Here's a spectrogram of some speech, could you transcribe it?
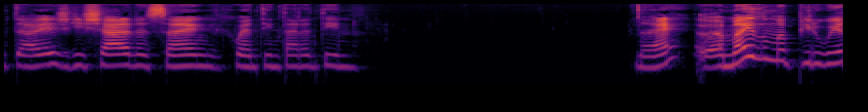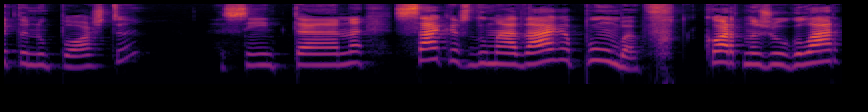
Então é esguichar no sangue Quentin Tarantino. Não é? A meio de uma pirueta no poste, assim, tana, sacas de uma adaga, pumba, corte na jugular,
